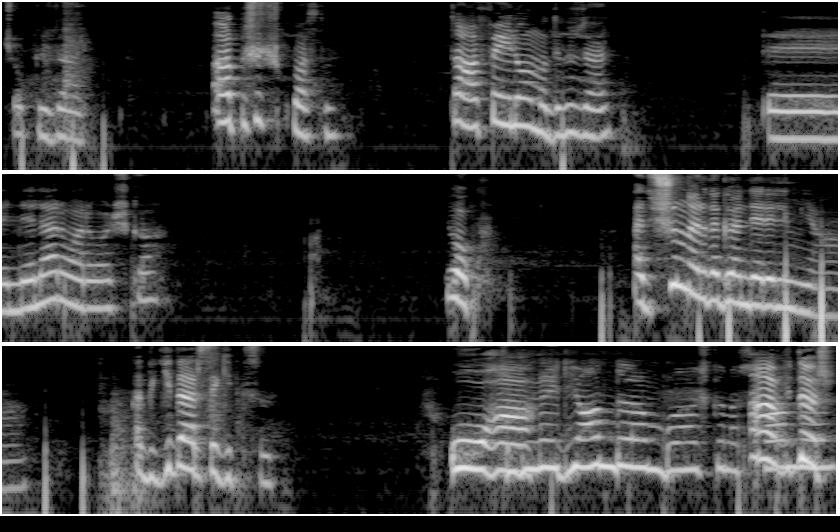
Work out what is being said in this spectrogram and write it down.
Çok güzel. 63 bastım. Tamam fail olmadı güzel. Ee, neler var başka? Yok. Hadi şunları da gönderelim ya. Abi giderse gitsin. Oha. Ne yandım bu aşkına Abi dur.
